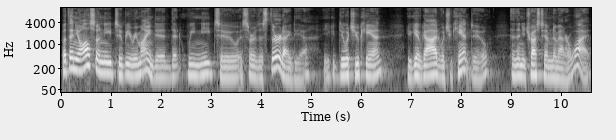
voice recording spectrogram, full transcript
But then you also need to be reminded that we need to, sort of this third idea, you do what you can, you give God what you can't do, and then you trust Him no matter what.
